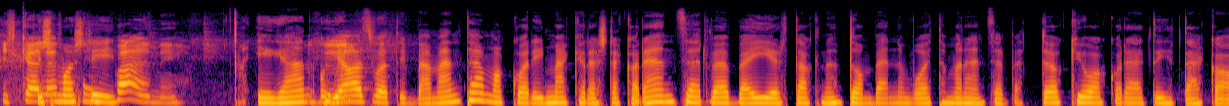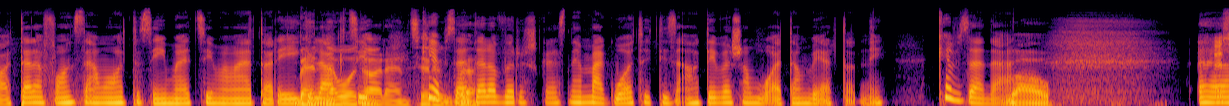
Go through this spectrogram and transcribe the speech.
És kellett és most így, pumpálni? Igen, Mhm. ugye az volt, hogy bementem, akkor így megkerestek a rendszerbe, beírtak, nem tudom, benne voltam a rendszerben, tök jó, akkor átírták a telefonszámomat, az e-mail címemet, a régi Benne volt lakcím. a rendszerükben? Képzeld el, a Vöröskeresztnél meg volt, hogy 16 évesen voltam vért adni. Képzeld el. Wow. Jó,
